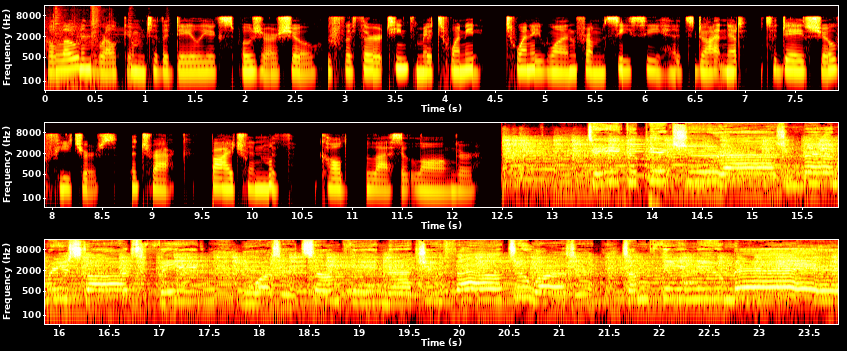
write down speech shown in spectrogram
Hello and welcome to the Daily Exposure Show for 13th May 2021 from cchits.net. Today's show features a track by Trinmuth called Last It Longer. Take a picture as your memory starts to fade. Was it something that you felt or was it something you made?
